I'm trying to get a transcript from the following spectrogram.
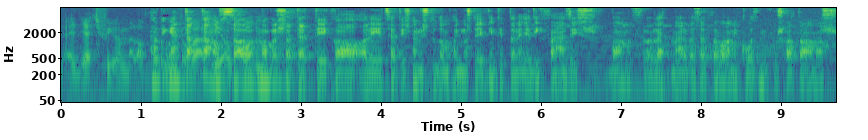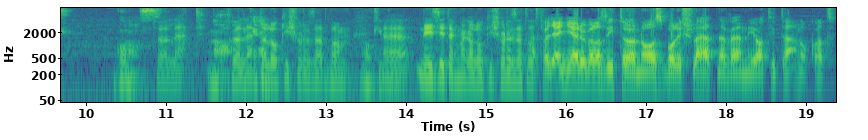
egy-egy filmmel a, hát igen, Thanosszal magasra tették a, a lécet, és nem is tudom, hogy most egyébként itt a negyedik fázisban föl lett már vezetve valami kozmikus hatalmas Gonosz. Föl lett. Na, Föl lett igen? a Loki sorozatban. Loki-ban. Eh, nézzétek meg a Loki sorozatot. Hát vagy ennyi erővel az Eternalsból is lehetne venni a titánokat.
